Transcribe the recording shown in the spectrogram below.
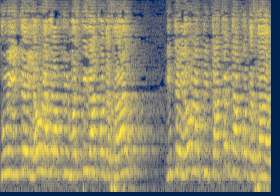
तुम्ही इथे येऊन अगर आपली मस्ती दाखवत असाल इथे येऊन आपली ताकद दाखवत असाल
